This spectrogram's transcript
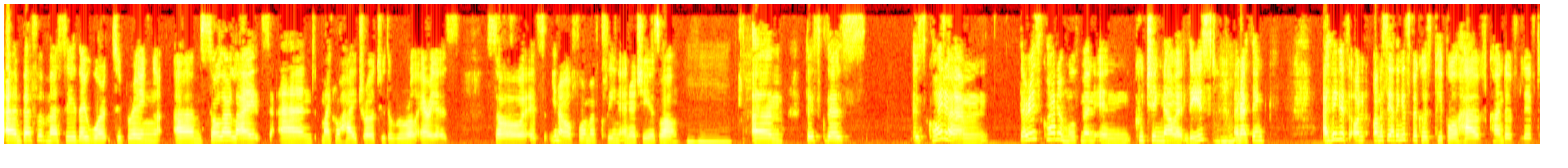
And Barefoot Mercy, they work to bring um, solar lights and microhydro to the rural areas. So it's you know a form of clean energy as well. hmm Um, there's there's there's quite um there is quite a movement in Kuching now at least, and I think I think it's on, honestly I think it's because people have kind of lived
